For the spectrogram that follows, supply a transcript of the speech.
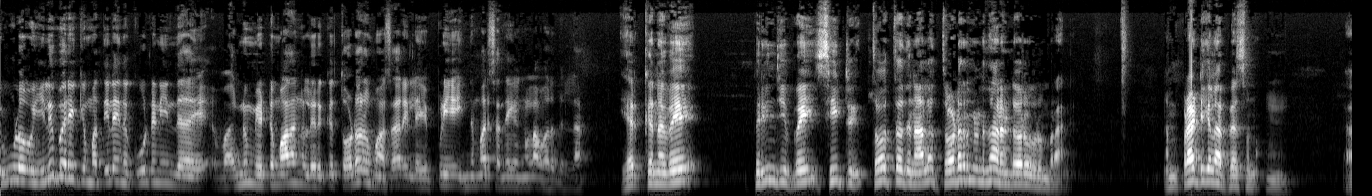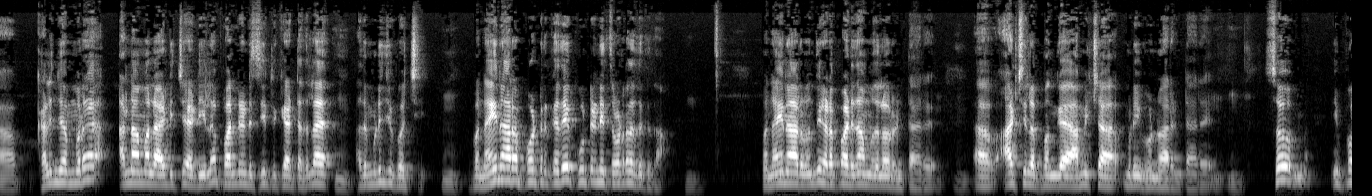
இவ்வளவு இழுபறிக்கு மத்தியில இந்த கூட்டணி இந்த இன்னும் எட்டு மாதங்கள் இருக்கு தொடருமா சார்? இல்ல எப்படி இந்த மாதிரி சந்தேகங்கள்லாம் வருது இல்ல ஏற்கனவே பிரிஞ்சு போய் சீட்டு தோத்ததுனால தொடரணும்னு தான் ரெண்டு பேரும் விரும்புகிறாங்க நம்ம ப்ராக்டிக்கலாக பேசணும். கழிஞ்ச முறை அண்ணாமலை அடிச்ச அடியில் பன்னெண்டு சீட்டு கேட்டதில் அது முடிஞ்சு போச்சு. இப்போ நயினாரை போட்டிருக்கதே கூட்டணி தொடர்றதுக்கு தான். இப்போ நயினார் வந்து எடப்பாடி தான் முதல்வர்ன்ட்டாரு. ஆட்சியில் பங்கு அமித்ஷா முடிவு பண்ணுவாருன்ட்டாரு. ஸோ இப்போ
